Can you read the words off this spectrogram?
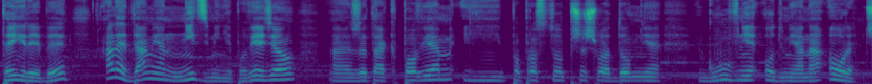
tej ryby, ale Damian nic mi nie powiedział, że tak powiem, i po prostu przyszła do mnie głównie odmiana orange.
